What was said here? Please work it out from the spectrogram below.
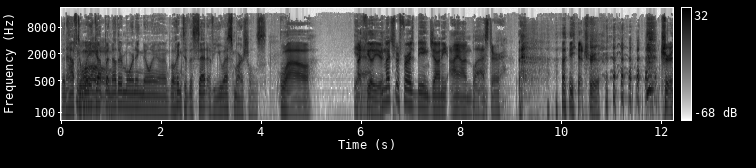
than have to wake up another morning knowing I'm going to the set of U.S. Marshals. Wow. Yeah. I feel you. He much prefers being Johnny Ion Blaster. yeah, true. true.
